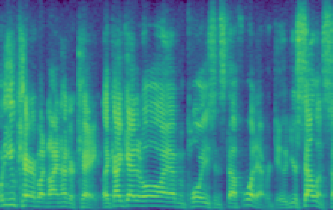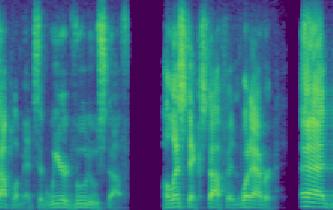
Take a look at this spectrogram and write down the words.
What do you care about 900k? Like, I get it. Oh, I have employees and stuff. Whatever, dude. You're selling supplements and weird voodoo stuff, holistic stuff, and whatever. And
